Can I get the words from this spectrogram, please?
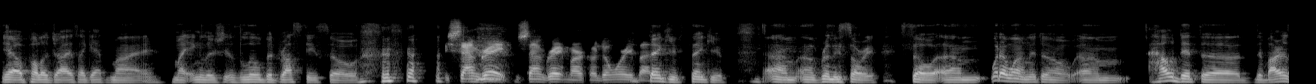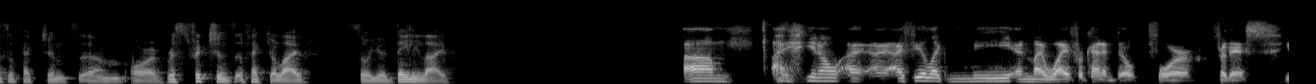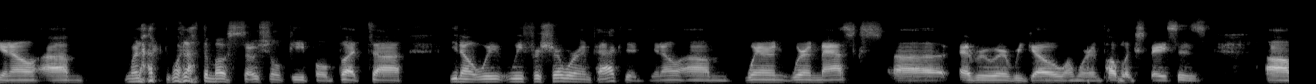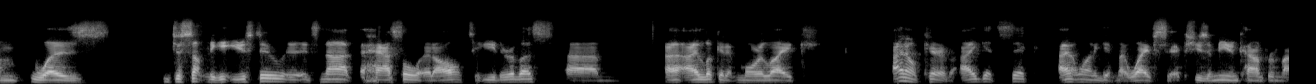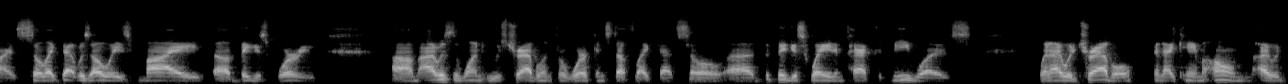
yeah I apologize. I get my my English is a little bit rusty, so You sound great. You sound great, Marco. Don't worry about it. thank you, thank you. Um, I'm really sorry. So um, what I wanted to know, um, how did the the virus affections um, or restrictions affect your life? So your daily life. Um, I you know, I, I I feel like me and my wife are kind of built for for this, you know. Um, we're not we're not the most social people, but uh, you know, we we for sure were impacted, you know, um, wearing wearing masks uh everywhere we go when we're in public spaces um was just something to get used to. It's not a hassle at all to either of us. Um, I, I look at it more like I don't care if I get sick. I don't want to get my wife sick. She's immune compromised. So, like, that was always my uh, biggest worry. Um, I was the one who was traveling for work and stuff like that. So, uh, the biggest way it impacted me was when I would travel and I came home, I would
